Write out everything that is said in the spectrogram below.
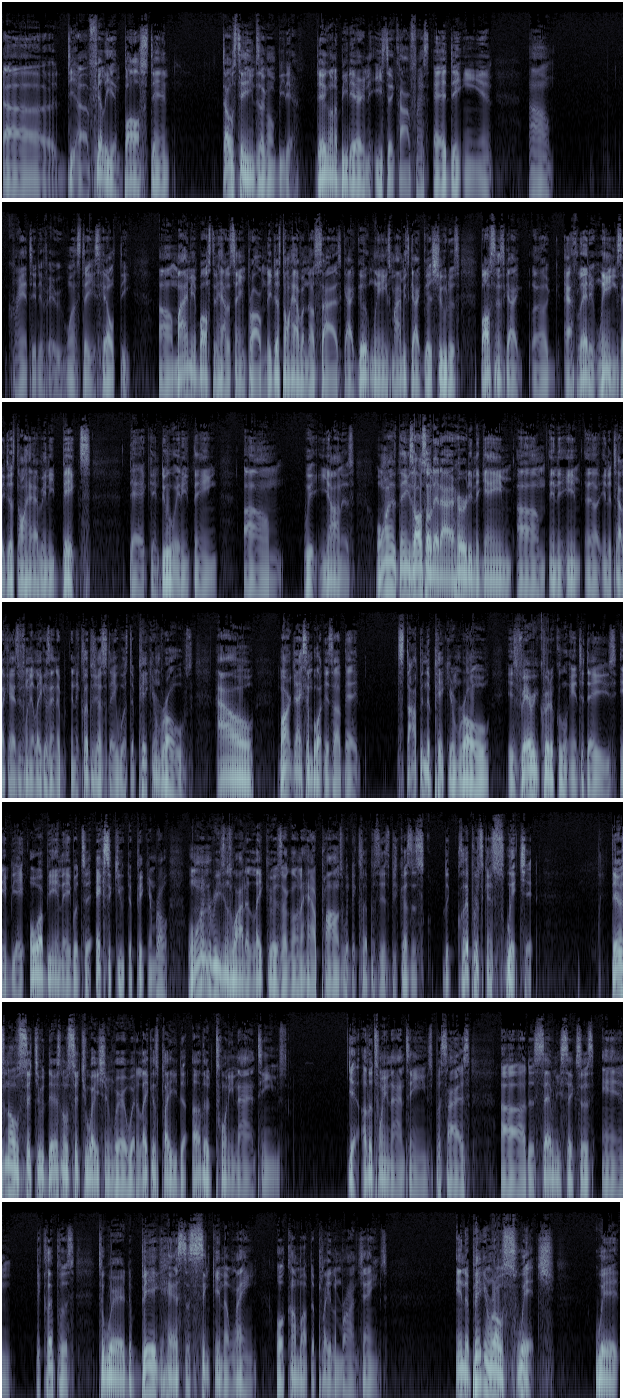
uh, uh, Philly, and Boston, those teams are going to be there. They're going to be there in the Eastern Conference at the end. Um, granted, if everyone stays healthy. Um, Miami and Boston have the same problem. They just don't have enough size. Got good wings. Miami's got good shooters. Boston's got uh, athletic wings. They just don't have any bigs that can do anything um, with Giannis. One of the things also that I heard in the game um, in the in, uh, in the telecast between the Lakers and the, and the Clippers yesterday was the pick and rolls. How Mark Jackson brought this up that stopping the pick and roll is very critical in today's NBA or being able to execute the pick and roll. One of the reasons why the Lakers are going to have problems with the Clippers is because the, the Clippers can switch it. There's no situ there's no situation where where the Lakers play the other 29 teams. Yeah, other 29 teams besides uh, the 76ers and the Clippers to where the big has to sink in the lane or come up to play LeBron James. In the pick and roll switch with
